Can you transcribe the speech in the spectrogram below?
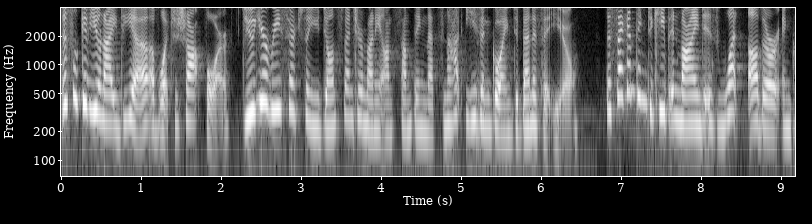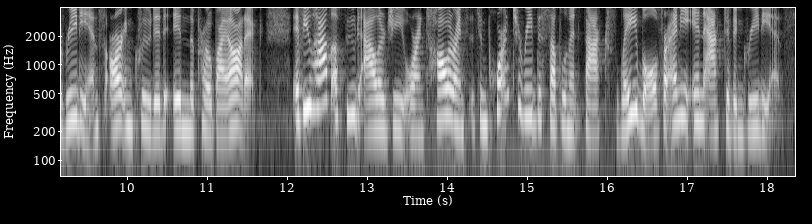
This will give you an idea of what to shop for. Do your research so you don't spend your money on something that's not even going to benefit you. The second thing to keep in mind is what other ingredients are included in the probiotic. If you have a food allergy or intolerance, it's important to read the supplement facts label for any inactive ingredients.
